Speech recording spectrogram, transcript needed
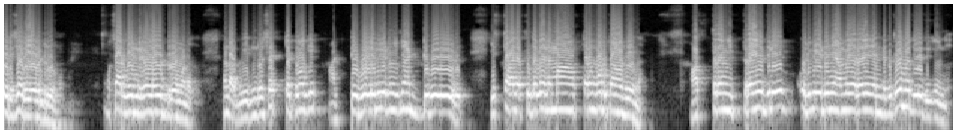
ഒരു ചെറിയ ബെഡ്റൂമും സർവന്റിനുള്ള ബെഡ്റൂമാണ് കണ്ടോ? വീടിന്റെ ഒരു സെറ്റപ്പ് നോക്കി. അടിപൊളി വീട് അടിപൊളി വീട്. ഈ സ്ഥലത്തിന്റെ വില മാത്രം കൊടുത്താൽ മതി അത്രയും ഇത്രയും ഇതിൽ ഒരു വീട് ഞാൻ വേറെ എന്റെ അടുത്ത് വന്നിട്ടില്ല ഇതിക്ക് മുന്നേ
